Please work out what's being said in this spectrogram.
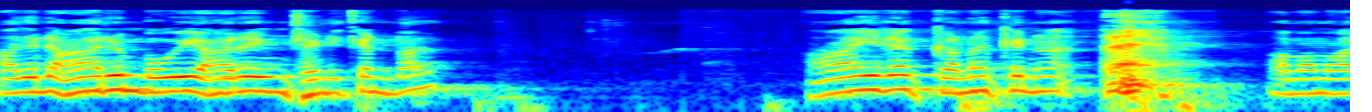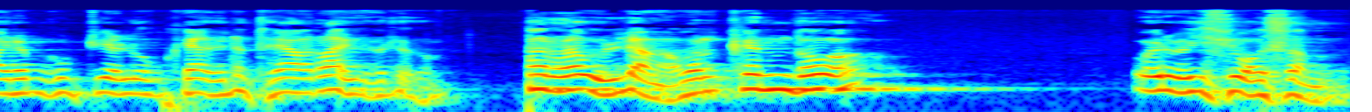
അതിനാരും പോയി ആരെയും ക്ഷണിക്കണ്ട. ആയിരക്കണക്കിന് അമ്മമാരും കുട്ടികളും ഒക്കെ അതിന് തയ്യാറായി വരുന്നു. തയ്യാറാവില്ല. അവർക്കെന്തോ ഒരു വിശ്വാസം.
